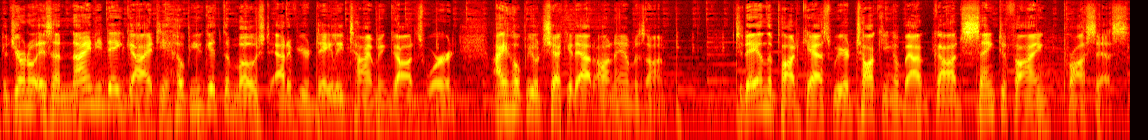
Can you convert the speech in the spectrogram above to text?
The journal is a 90 day guide to help you get the most out of your daily time in God's Word. I hope you'll check it out on Amazon. Today on the podcast, we are talking about God's sanctifying process.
